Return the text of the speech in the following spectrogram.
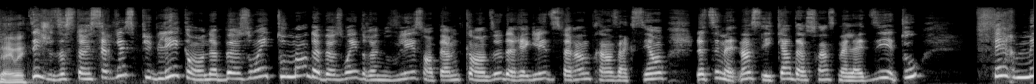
Ben oui. Tu sais, je veux dire, c'est un service public. On a besoin, tout le monde a besoin de renouveler son permis de conduire, de régler différentes transactions. Là, tu sais, maintenant, c'est les cartes d'assurance maladie et tout. Fermer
